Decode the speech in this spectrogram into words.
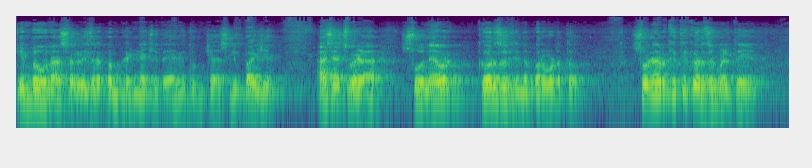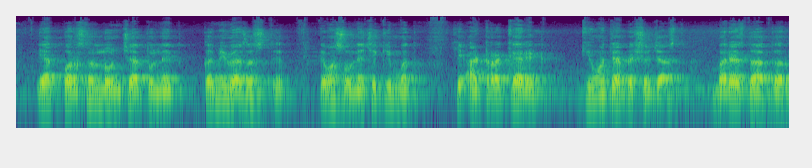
किंबहुना सगळीच रक्कम फेडण्याची तयारी तुमची असली पाहिजे. अशाच वेळा सोन्यावर कर्ज घेणं परवडतं. सोन्यावर किती कर्ज मिळते? यात पर्सनल लोनच्या तुलनेत कमी व्याज असते. तेव्हा सोन्याची किंमत ही अठरा कॅरेट किंवा त्यापेक्षा जास्त बऱ्याचदा तर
